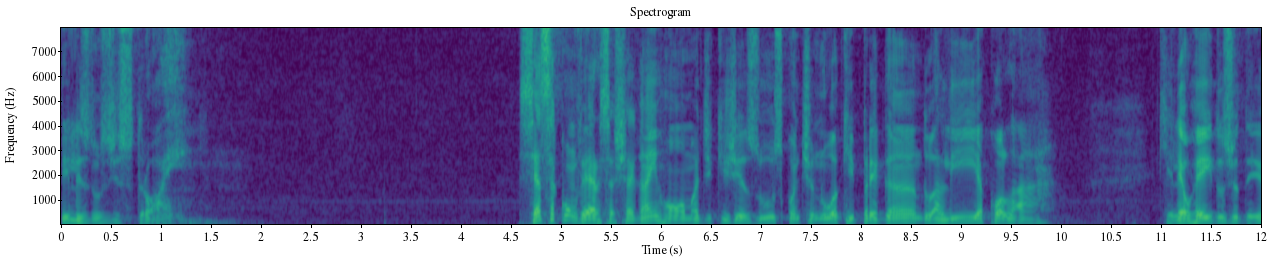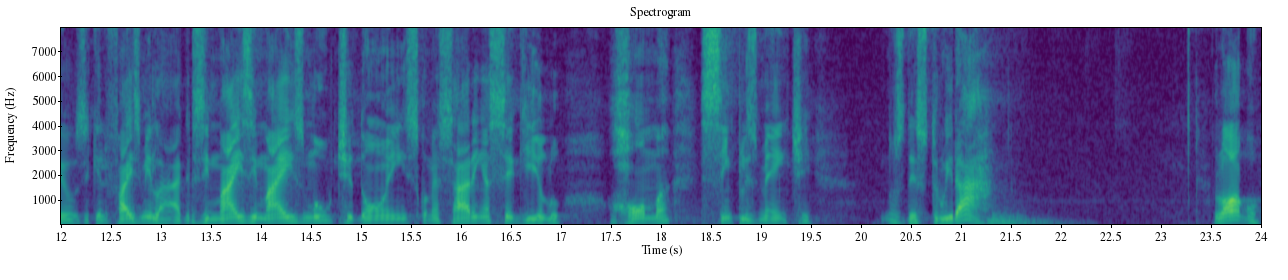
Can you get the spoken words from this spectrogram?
eles nos destroem. Se essa conversa chegar em Roma de que Jesus continua aqui pregando ali e acolá, que ele é o rei dos judeus e que ele faz milagres, e mais e mais multidões começarem a segui-lo, Roma simplesmente nos destruirá. Logo,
